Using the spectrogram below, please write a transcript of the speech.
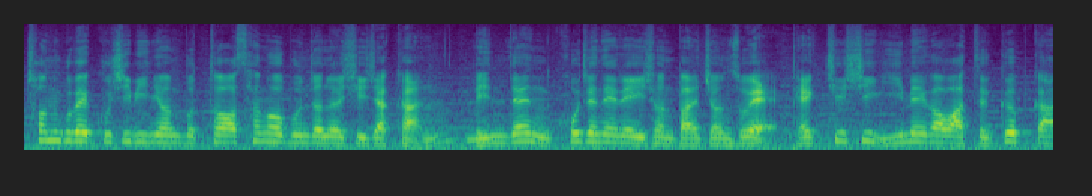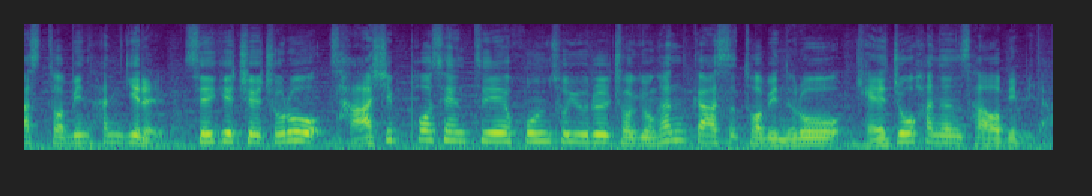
1992년부터 상업 운전을 시작한 린덴 코제네레이션 발전소의 172메가와트급 가스 터빈 한 기를 세계 최초로 40%의 혼소율을 적용한 가스 터빈으로 개조하는 사업입니다.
